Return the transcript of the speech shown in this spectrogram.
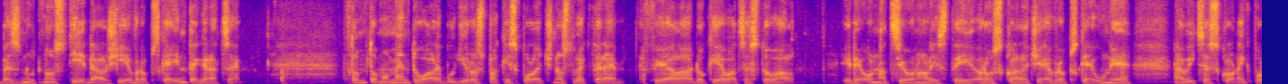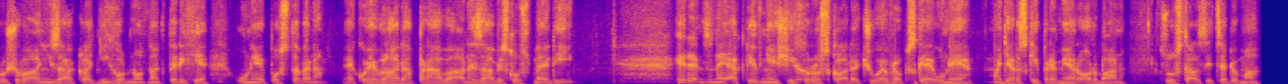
bez nutnosti další evropské integrace. V tomto momentu ale budí rozpaky společnost, ve které Fiala do Kyjeva cestoval – Jde o nacionalisty, rozkladače Evropské unie, navíc se sklony k porušování základních hodnot, na kterých je Unie postavena, jako je vláda práva a nezávislost médií. Jeden z nejaktivnějších rozkladačů Evropské unie, maďarský premiér Orbán, zůstal sice doma,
